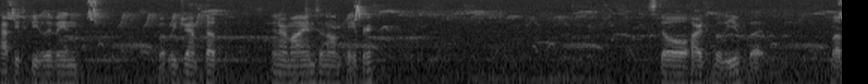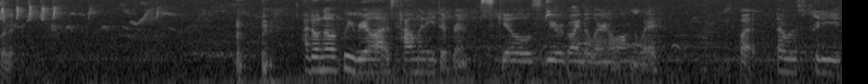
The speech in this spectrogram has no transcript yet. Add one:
happy to be living what we dreamt up in our minds and on paper. Still hard to believe, but loving it. I don't know if we realized how many different skills we were going to learn along the way, but that was pretty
